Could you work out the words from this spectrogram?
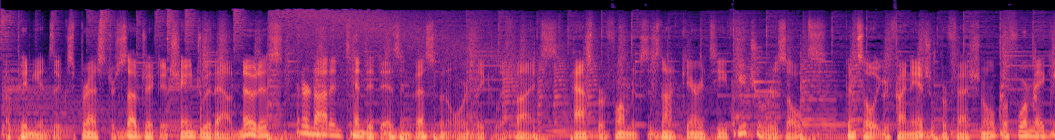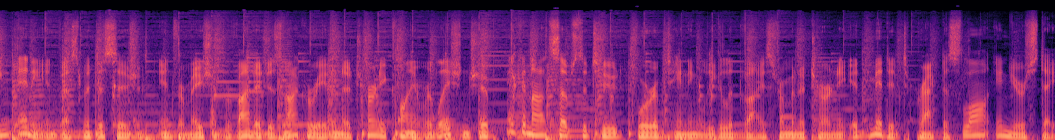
Opinions expressed are subject to change without notice and are not intended as investment or legal advice. Past performance does not guarantee future results. Consult your financial professional before making any investment decision. Information provided does not create an attorney-client relationship and cannot substitute for obtaining legal advice from an attorney admitted to practice law in your state.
